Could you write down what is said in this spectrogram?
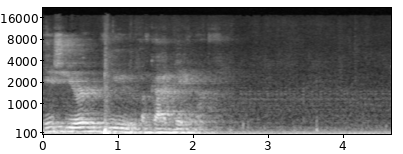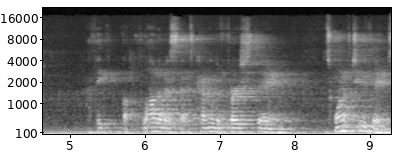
Is your view of God big enough? I think a lot of us, that's kind of the first thing. It's one of two things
